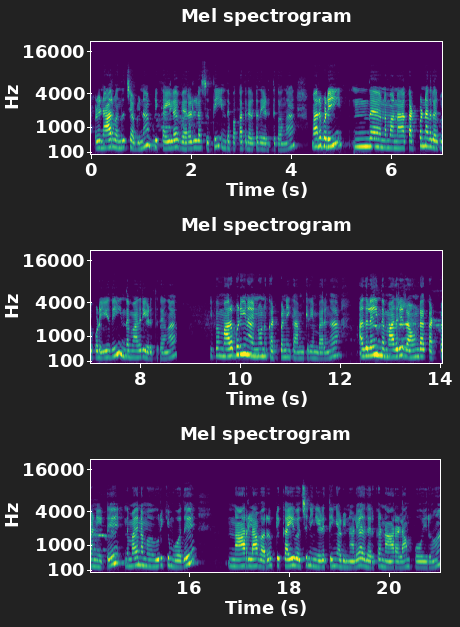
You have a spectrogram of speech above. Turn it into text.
அப்படி நார் வந்துச்சு அப்படின்னா இப்படி கையில் விரலில் சுற்றி இந்த பக்கத்தில் இருக்கிறத எடுத்துக்கோங்க. மறுபடி இந்த நம்ம நான் கட் பண்ணதில் இருக்கக்கூடிய இதையும் இந்த மாதிரி எடுத்துக்கோங்க. இப்போ மறுபடியும் நான் இன்னொன்று கட் பண்ணி காமிக்கிறேன் பாருங்கள் அதுலேயும் இந்த மாதிரி ரவுண்டாக கட் பண்ணிவிட்டு இந்த மாதிரி நம்ம உரிக்கும் போது நாரெலாம் வரும். இப்படி கை வச்சு நீங்கள் எடுத்தீங்க அப்படின்னாலே அதில் இருக்க நாரெல்லாம் போயிடும்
